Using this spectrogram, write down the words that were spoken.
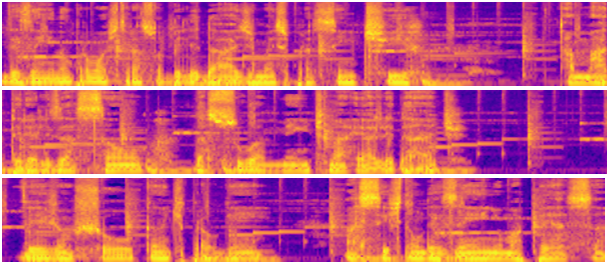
Desenhe não para mostrar sua habilidade, mas para sentir a materialização da sua mente na realidade. Veja um show, cante para alguém, assista um desenho, uma peça,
